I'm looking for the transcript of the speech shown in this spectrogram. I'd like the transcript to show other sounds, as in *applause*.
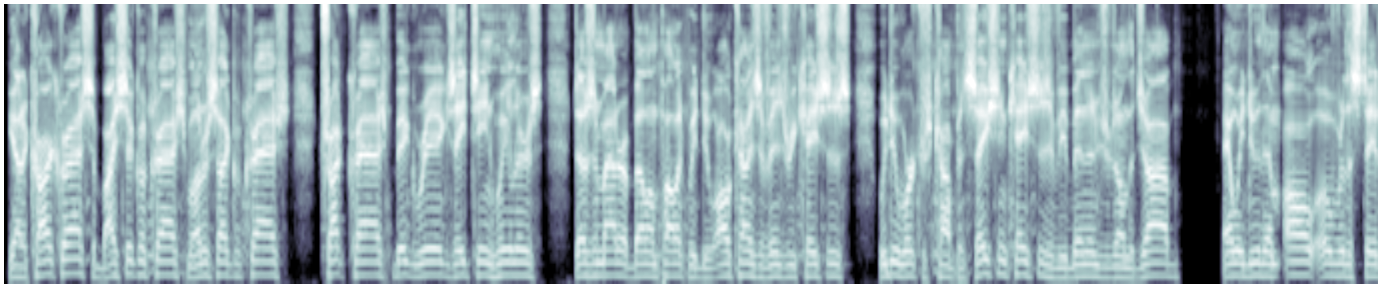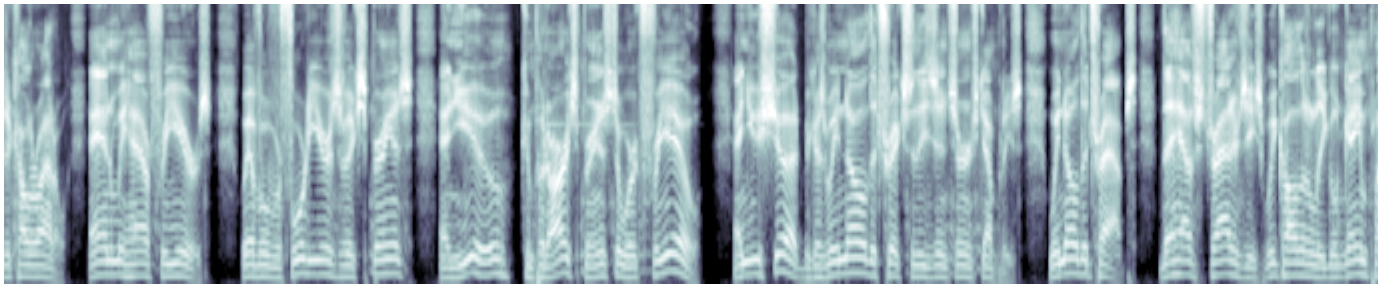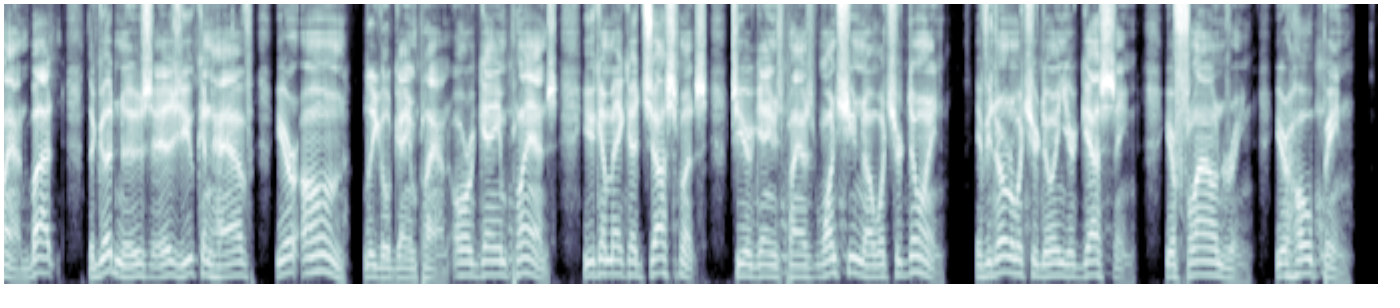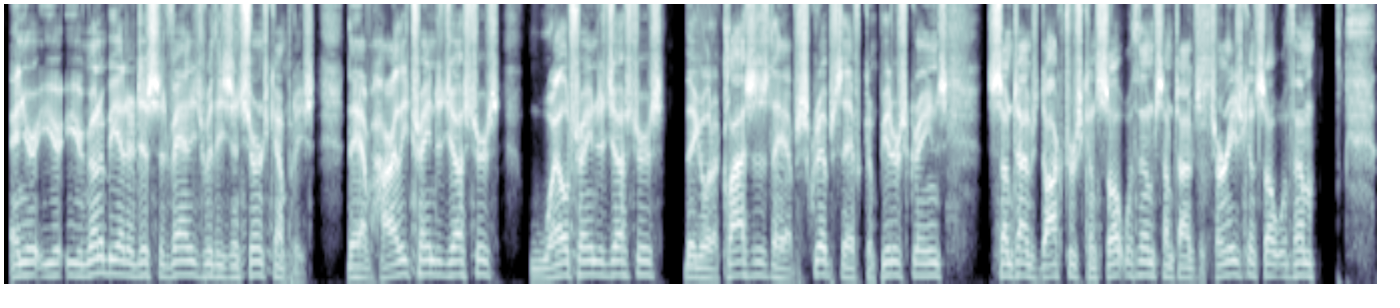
You got a car crash, a bicycle mm-hmm. crash, motorcycle crash, truck crash, big rigs, 18 wheelers. Doesn't matter at Bell and Pollock. We do all kinds of injury cases. We do workers' compensation cases if you've been injured on the job. And we do them all over the state of Colorado. And we have for years. We have over 40 years of experience, and you can put our experience to work for you. And you should, because we know the tricks of these insurance companies. We know the traps. They have strategies. We call it a legal game plan. But the good news is you can have your own legal game plan or game plans. You can make adjustments to your game plans once you know what you're doing. If you don't know what you're doing, you're guessing, you're floundering, you're hoping, and you're you're, you're going to be at a disadvantage with these insurance companies. They have highly trained adjusters, well trained adjusters. They go to classes, they have scripts, they have computer screens. Sometimes doctors consult with them, sometimes attorneys consult with them.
